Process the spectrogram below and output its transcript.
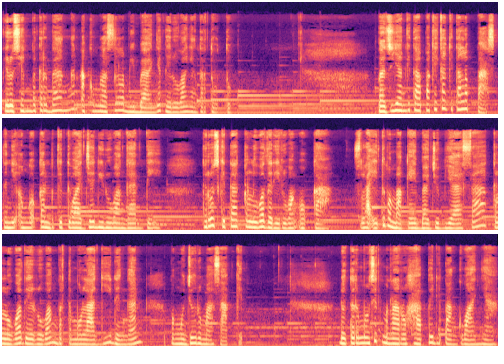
Virus yang berterbangan akumulasinya lebih banyak di ruang yang tertutup. Baju yang kita pakai kan kita lepas dan dionggokkan begitu aja di ruang ganti. Terus kita keluar dari ruang OK. Setelah itu memakai baju biasa keluar dari ruang bertemu lagi dengan pengunjung rumah sakit. Dokter Mursid menaruh HP di pangkuannya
